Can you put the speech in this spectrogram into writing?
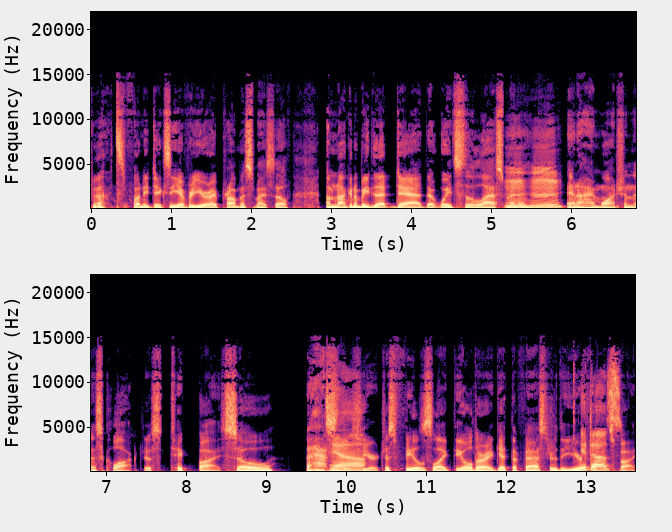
You know, it's funny, Dixie. Every year I promise myself I'm not going to be that dad that waits to the last minute. Mhm. And I am watching this clock just tick by so fast Yeah. this year. It just feels like the older I get, the faster the year It flies does. by.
